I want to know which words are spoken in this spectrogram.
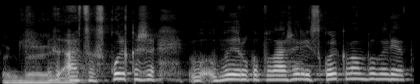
тогда. А то сколько же вы рукоположились, сколько вам было лет?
